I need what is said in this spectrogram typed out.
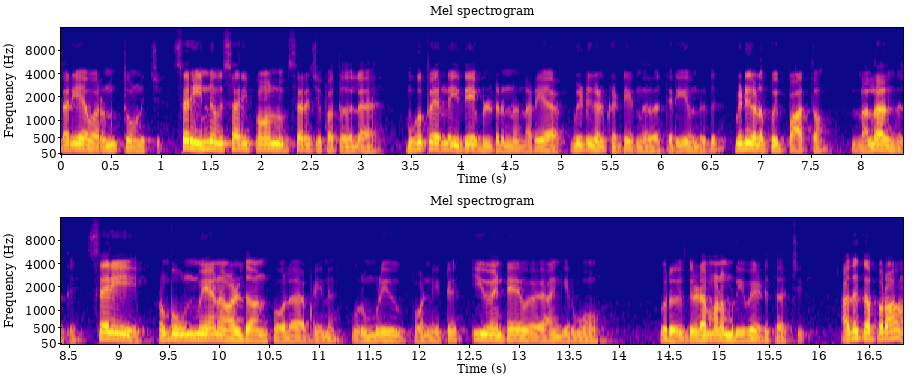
சரியாக வரும்னு தோணுச்சு. சரி இன்னும் விசாரிப்போம்னு விசாரித்து பார்த்ததுல முகப்பேரில் இதே பில்டர்னு நிறையா வீடுகள் கட்டியிருந்ததாக தெரிய வந்தது. வீடுகளை போய் பார்த்தோம். நல்லா இருந்தது. சரி ரொம்ப உண்மையான ஆள் தான் போல அப்படின்னு ஒரு முடிவு பண்ணிவிட்டு ஈவெண்ட்டே வாங்கிடுவோம் ஒரு திடமான முடிவை எடுத்தாச்சு. அதுக்கப்புறம்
